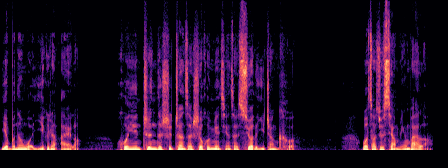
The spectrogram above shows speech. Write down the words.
也不能我一个人挨了。婚姻真的是站在社会面前才需要的一张壳。我早就想明白了，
